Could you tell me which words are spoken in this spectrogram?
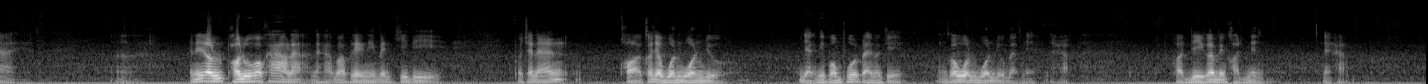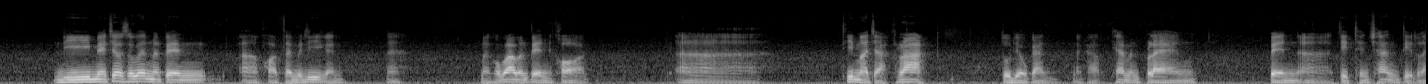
ง่ายๆ ทีนี้เราพอรู้คร่าวๆแล้วนะครับ ว่าเพลงนี้เป็นคีย์ D เพราะฉะนั้นคอร์ดก็จะวนๆอยู่ อย่างที่ผมพูดไปเมื่อกี้ มันก็วนๆอยู่แบบนี้นะครับ คอร์ด D ก็เป็นคอร์ดหนึ่งนะครับ D major 7มันเป็นอคอร์ด family กันนะหมายความว่ามันเป็นคอร์ดที่มาจากรากตัวเดียวกันนะครับ แค่มันแปลงเป็นติด tension ติดอะไร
